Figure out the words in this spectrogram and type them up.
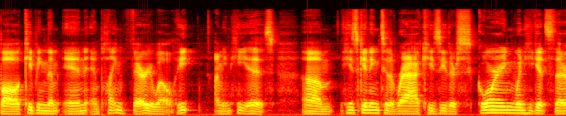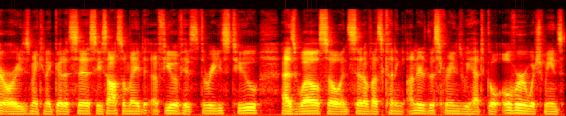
Ball keeping them in and playing very well. He, I mean, he is. Um, he's getting to the rack. He's either scoring when he gets there or he's making a good assist. He's also made a few of his threes too, as well. So instead of us cutting under the screens, we had to go over, which means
